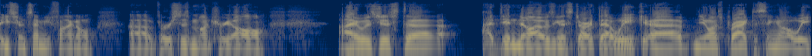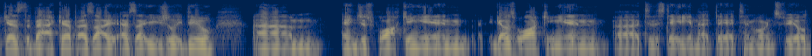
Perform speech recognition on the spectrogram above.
Eastern semifinal uh, versus Montreal, I was just. Uh, I didn't know I was going to start that week. Uh, you know, I was practicing all week as the backup, as I as I usually do. Um, and just walking in. I think I was walking in uh, to the stadium that day at Tim Hortons Field.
